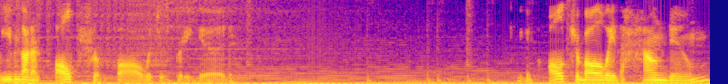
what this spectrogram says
We even got an Ultra Ball, which is pretty good. We can Ultra Ball away the Houndoom.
